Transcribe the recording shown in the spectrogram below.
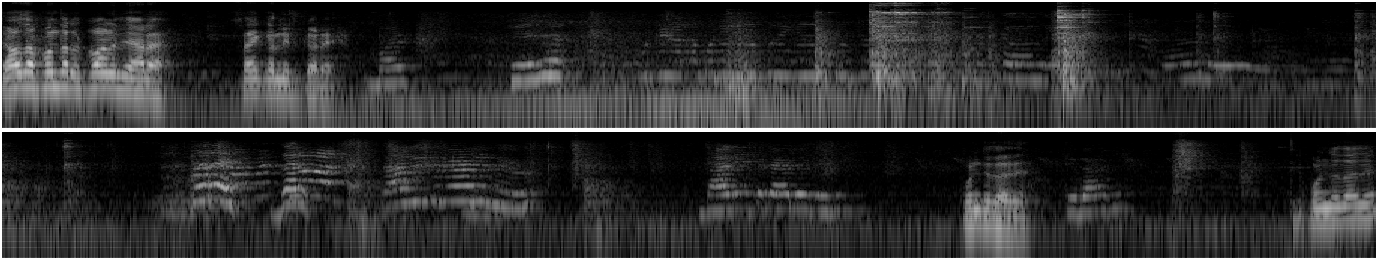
चौदा पंधरा पानं द्यायला सायकल नीट कराय कोणत्या दाद्या ती कोणत्या दाद्या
